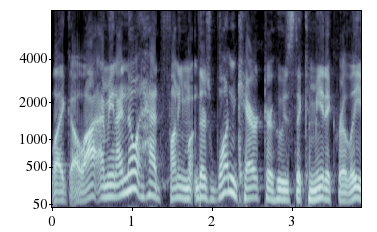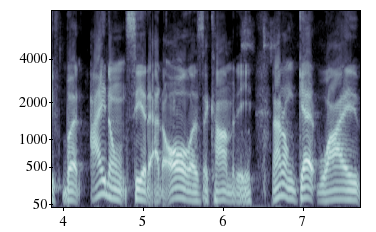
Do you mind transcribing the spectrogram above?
Like a lot. I mean, I know it had funny. Mo- There's one character who's the comedic relief, but I don't see it at all as a comedy. And I don't get why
